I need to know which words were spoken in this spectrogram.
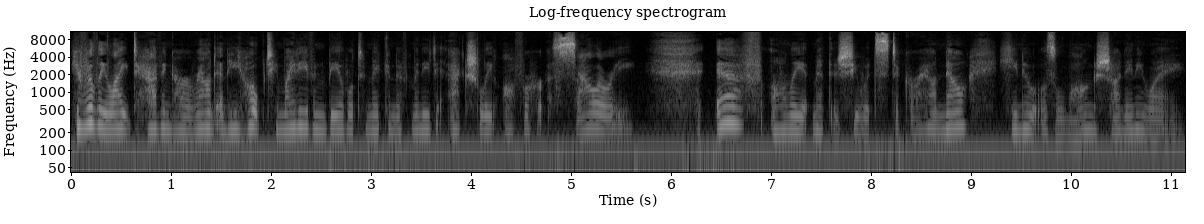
He really liked having her around, and he hoped he might even be able to make enough money to actually offer her a salary. If only it meant that she would stick around. Now he knew it was a long shot anyway.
